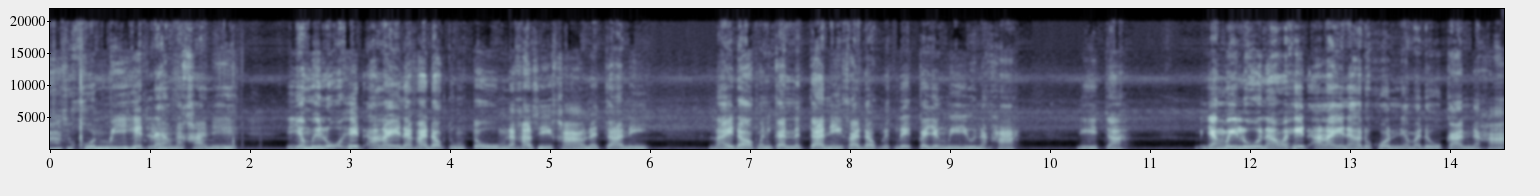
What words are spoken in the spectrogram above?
อาทุกคนมีเห็ดแล้วนะคะนี่ ยังไม่รู้เห็ดอะไรนะคะ ดอกตูมๆนะคะ สีขาวนะจ๊ะนี่ หลายดอกเหมือนกันนะจ๊ะนี่ค่ะ ดอกเล็ก ๆ ก็ยังมีอยู่นะคะ นี่จ้ะยังไม่รู้นะว่าเห็ดอะไรนะคะ ทุกคนเดี๋ยวมาดูกันนะคะ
